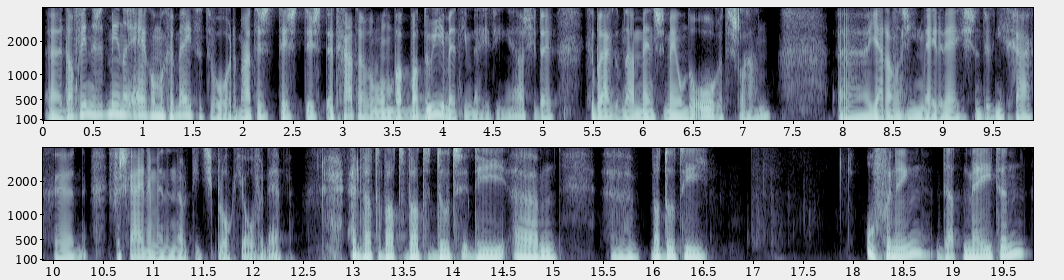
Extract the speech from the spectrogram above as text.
Uh, dan vinden ze het minder erg om gemeten te worden. Maar het, is, het, is, het, is, het gaat erom, om wat, wat doe je met die meting? Als je er gebruikt om daar mensen mee om de oren te slaan. Uh, ja, dan zien medewerkers natuurlijk niet graag verschijnen met een notitieblokje of een app. En wat, wat, wat doet die, um, uh, wat doet die oefening, dat meten,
